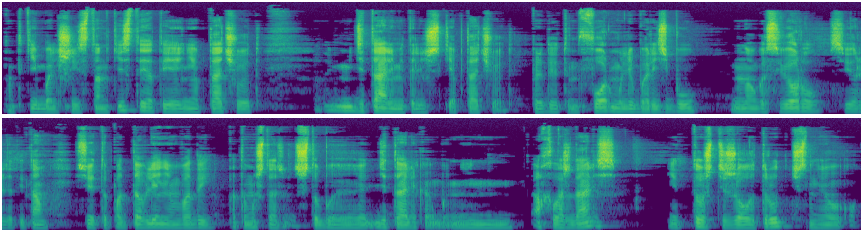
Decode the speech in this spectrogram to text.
там такие большие станки стоят, и они обтачивают, детали металлические обтачивают, придают им форму, либо резьбу, много сверл сверлят, и там все это под давлением воды, потому что, чтобы детали как бы не охлаждались, и это тоже тяжелый труд, честно говоря. Вот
